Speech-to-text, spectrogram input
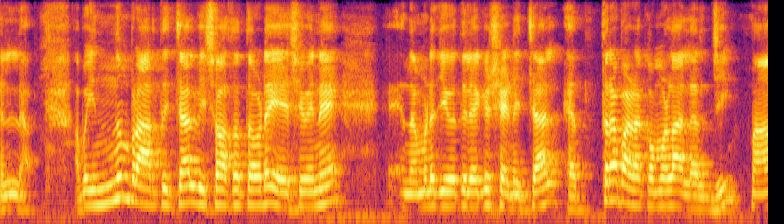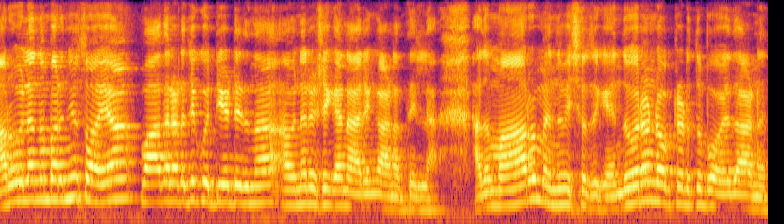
എല്ലാം അപ്പോൾ ഇന്നും പ്രാർത്ഥിച്ചാൽ വിശ്വാസത്തോടെ യേശുവിനെ നമ്മുടെ ജീവിതത്തിലേക്ക് ക്ഷണിച്ചാൽ എത്ര പഴക്കമുള്ള അലർജി. മാറൂലെന്നും പറഞ്ഞ് സ്വയം വാതിലടച്ച് കുറ്റിയിട്ടിരുന്ന അവനെ രക്ഷിക്കാൻ ആരും കാണത്തില്ല. അത് മാറും എന്ന് വിശ്വസിക്കുക. എന്തോരം ഡോക്ടറെ അടുത്ത് പോയതാണ്.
